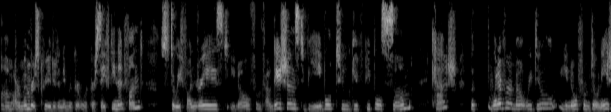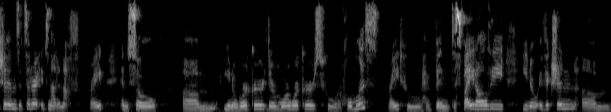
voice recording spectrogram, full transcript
um, our members created an immigrant worker safety net fund. So we fundraised, you know, from foundations to be able to give people some cash. But whatever amount we do, you know, from donations, et cetera, it's not enough, right? And so, um, you know, worker, there are more workers who are homeless, right? Who have been, despite all the, you know, eviction um,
